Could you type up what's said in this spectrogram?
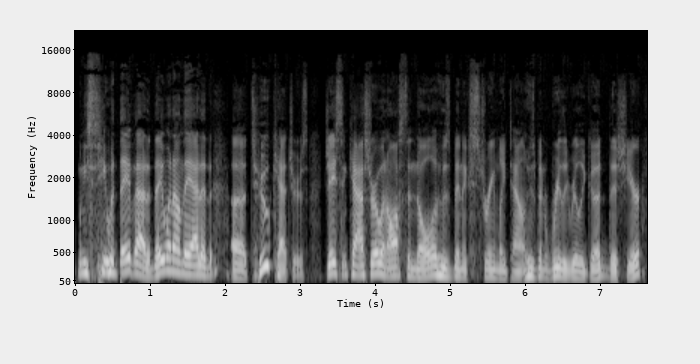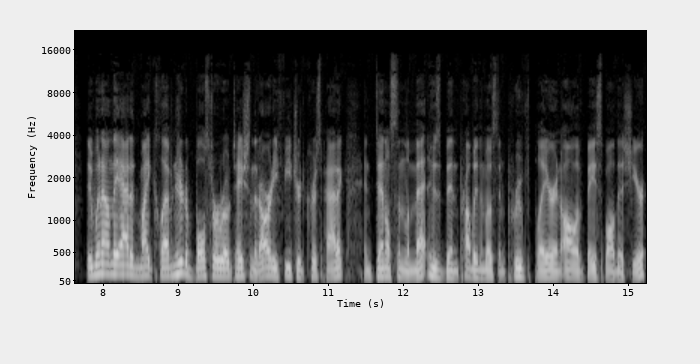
when you see what they've added. They went out and they added uh, two catchers, Jason Castro and Austin Nola, who's been extremely talented, who's been really, really good this year. They went out and they added Mike Clevinger to bolster a rotation that already featured Chris Paddack and Dinelson Lamet, who's been probably the most improved player in all of baseball this year.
